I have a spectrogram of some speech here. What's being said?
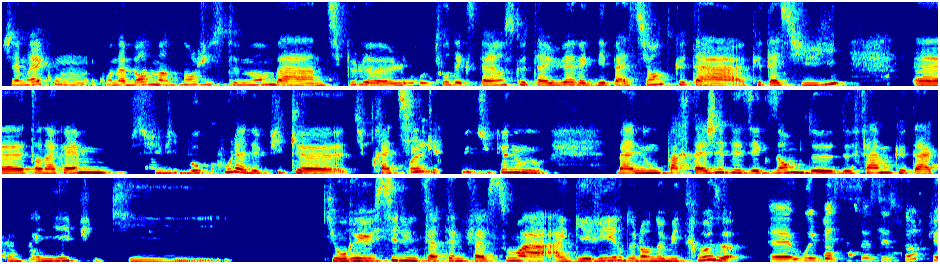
J'aimerais qu'on aborde maintenant justement bah, un petit peu le, retour d'expérience que tu as eu avec des patientes que tu as, que as suivies. Euh, tu en as quand même suivi beaucoup là depuis que tu pratiques. Est-ce que tu peux nous, bah, nous partager des exemples de, femmes que tu as accompagnées puis qui, qui ont réussi d'une certaine façon à, guérir de l'endométriose? Euh, oui, bien c'est ça. C'est sûr que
